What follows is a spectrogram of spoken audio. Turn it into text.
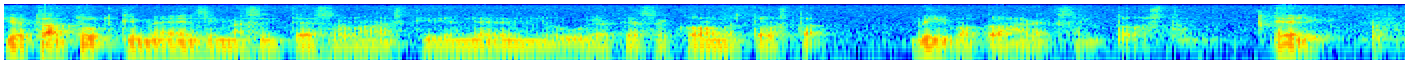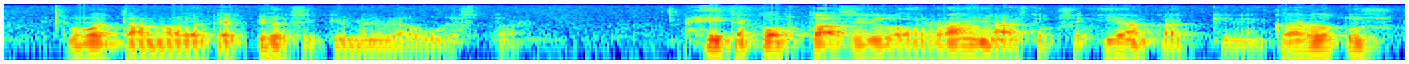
jota tutkimme ensimmäisen tesalonaiskirjan 4. luvun ja kesä 13-18. Eli luetaan noin jakeet 90 uudestaan. Heitä kohtaa silloin rangaistuksen iankaikkinen kadotus –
